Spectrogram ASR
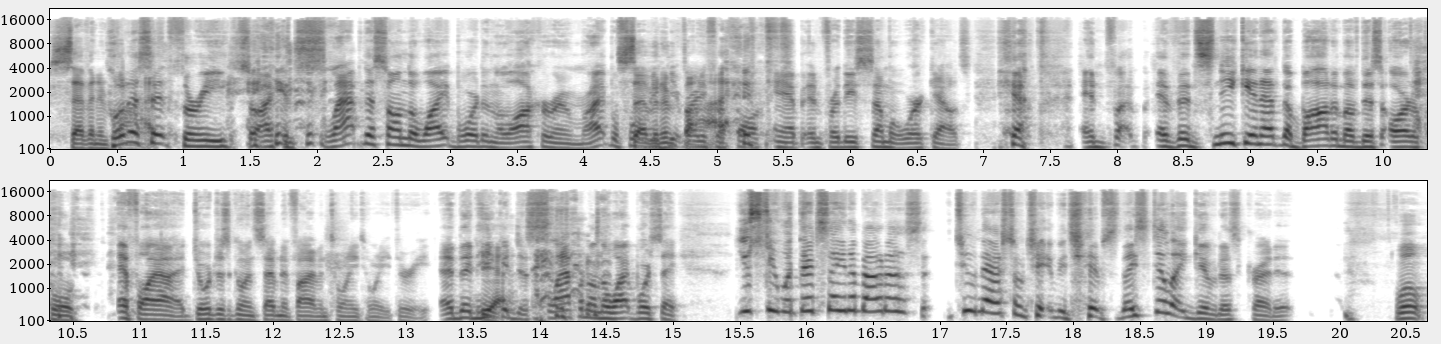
seven and put five. us at three, so I can slap this on the whiteboard in the locker room right before seven we get ready for fall camp and for these summer workouts. Yeah, and and then sneak in at the bottom of this article. FYI, Georgia's going seven and five in 2023, and then he yeah. can just slap it on the whiteboard. Say, "You see what they're saying about us? Two national championships. They still ain't giving us credit." Well,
